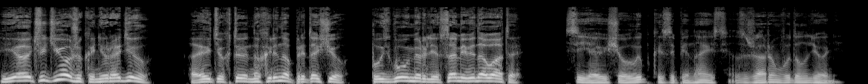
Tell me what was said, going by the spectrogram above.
Я чуть ежика не родил, а этих ты нахрена притащил? Пусть бы умерли, сами виноваты!» Сияющей улыбкой запинаясь, с жаром выдал Лене.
